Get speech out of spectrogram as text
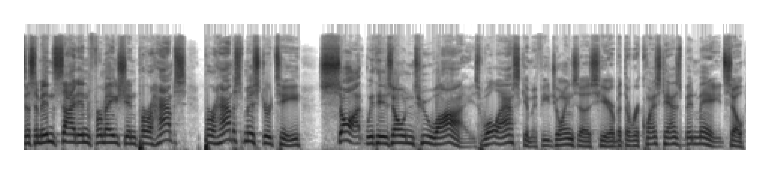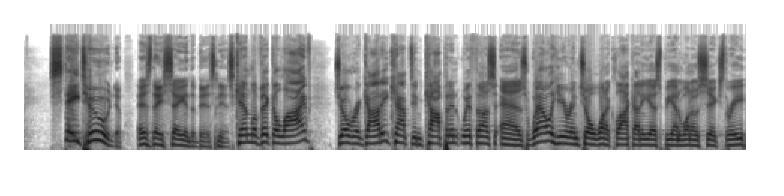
to some inside information. Perhaps, perhaps Mr. T saw it with his own two eyes. We'll ask him if he joins us here, but the request has been made. So stay tuned, as they say in the business. Ken LaVicka Live. Joe Rigotti, Captain Competent, with us as well here until 1 o'clock on ESPN 1063.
